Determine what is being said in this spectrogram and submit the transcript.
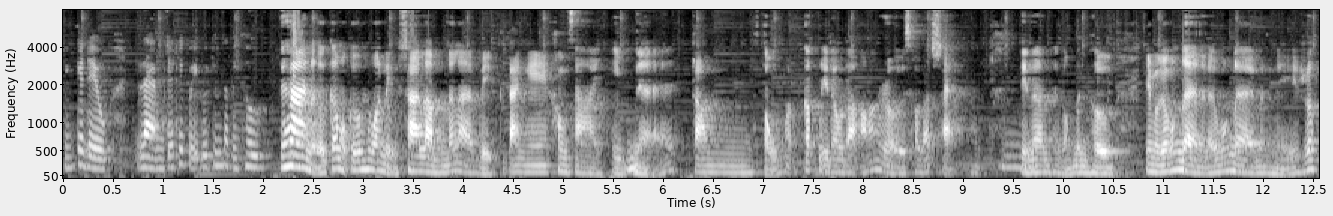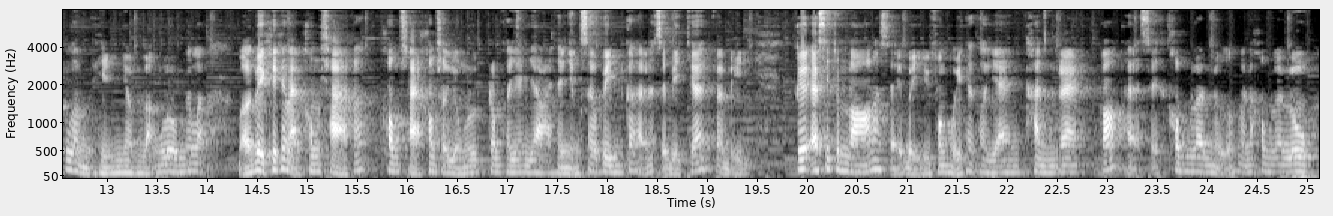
những cái điều làm cho thiết bị của chúng ta bị hư. Thứ hai nữa có một cái quan điểm sai lầm đó là việc tai nghe không xài thì để trong tủ hoặc cất đi đâu đó rồi sau đó sạc Ừ. thì lên thì vẫn bình thường. Nhưng mà cái vấn đề này là cái vấn đề mình nghĩ rất là bị nhầm lẫn luôn tức là bởi vì khi các bạn không sạc á, không sạc, không sử dụng trong thời gian dài thì những cell pin có thể nó sẽ bị chết và bị, cái axit trong đó nó sẽ bị phân hủy theo thời gian, thành ra có thể sẽ không lên nữa mà nó không lên luôn.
